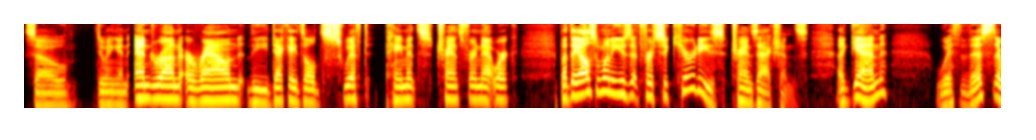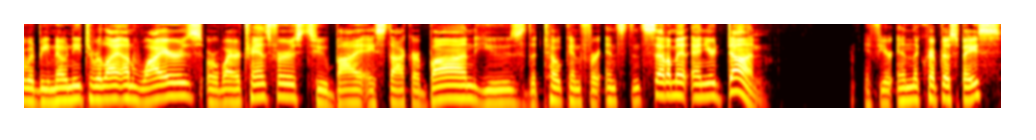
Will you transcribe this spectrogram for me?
So, doing an end run around the decades old SWIFT payments transfer network. But they also want to use it for securities transactions. Again, with this, there would be no need to rely on wires or wire transfers to buy a stock or bond. Use the token for instant settlement, and you're done. If you're in the crypto space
